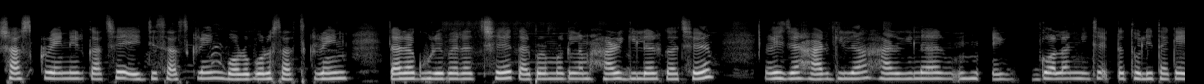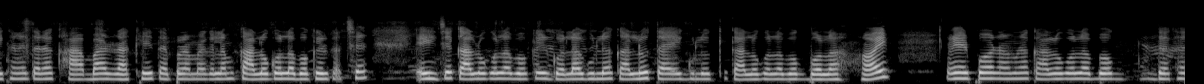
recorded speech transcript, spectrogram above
সাসক্রেনের কাছে। এই যে সানস্ক্রিন বড় বড় সানস্ক্রিন তারা ঘুরে বেড়াচ্ছে। তারপর আমরা গেলাম হাড়গিলার কাছে। এই যে হাড়গিলা, হাড়গিলার এই গলার নিচে একটা থলি থাকে, এখানে তারা খাবার রাখে। তারপর আমরা গেলাম কালো গলা বকের কাছে। এই যে কালো গলা বকের গলাগুলো কালো, তাই এগুলোকে কালো গলা বক বলা হয়। এরপর আমরা কালো গলা বক দেখা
